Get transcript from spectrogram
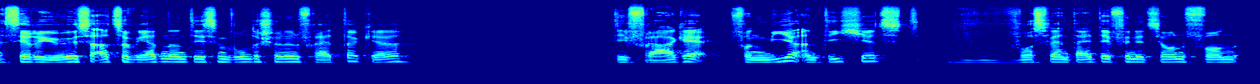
seriös auch zu werden an diesem wunderschönen Freitag, ja, die Frage von mir an dich jetzt, was wäre deine Definition von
